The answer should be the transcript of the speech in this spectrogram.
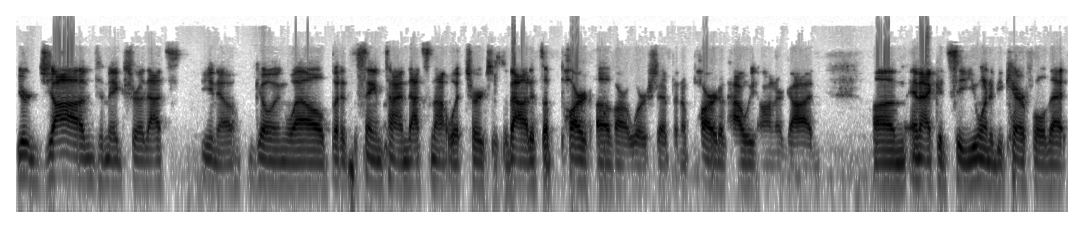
your job to make sure that's you know going well but at the same time that's not what church is about it's a part of our worship and a part of how we honor god um, and i could see you want to be careful that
